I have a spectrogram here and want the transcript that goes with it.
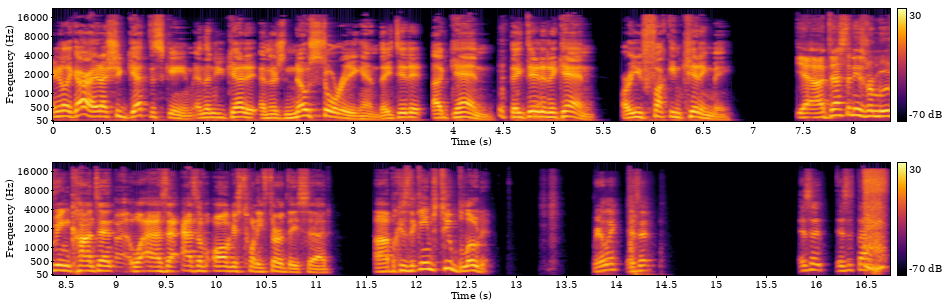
And you're like, all right, I should get this game. And then you get it, and there's no story again. They did it again. They did it again. Are you fucking kidding me? Yeah, uh, Destiny is removing content uh, well, as as of August 23rd. They said uh, because the game's too bloated. Really? Is it? Is it? Is it that?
